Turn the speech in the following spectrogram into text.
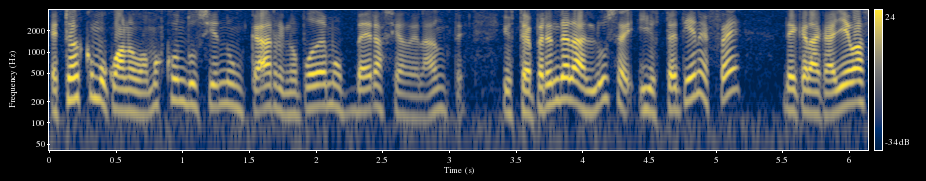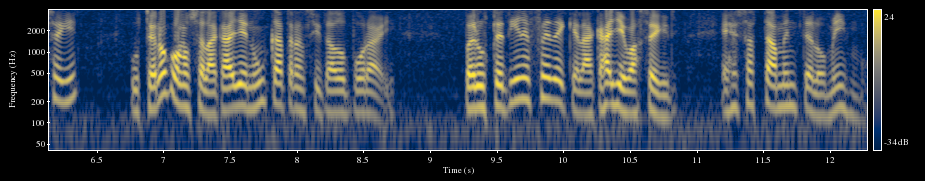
Esto es como cuando vamos conduciendo un carro y no podemos ver hacia adelante. Y usted prende las luces y usted tiene fe de que la calle va a seguir. Usted no conoce la calle, nunca ha transitado por ahí. Pero usted tiene fe de que la calle va a seguir es exactamente lo mismo.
